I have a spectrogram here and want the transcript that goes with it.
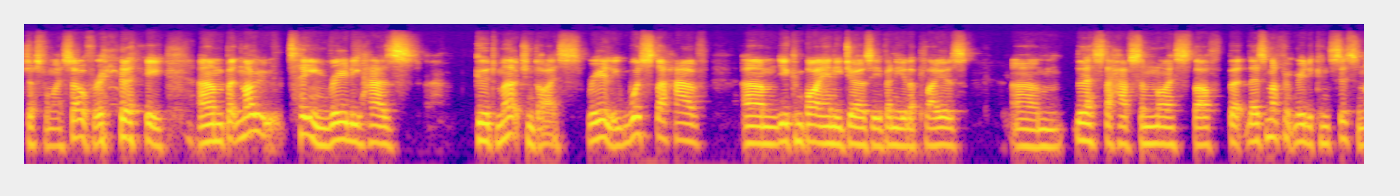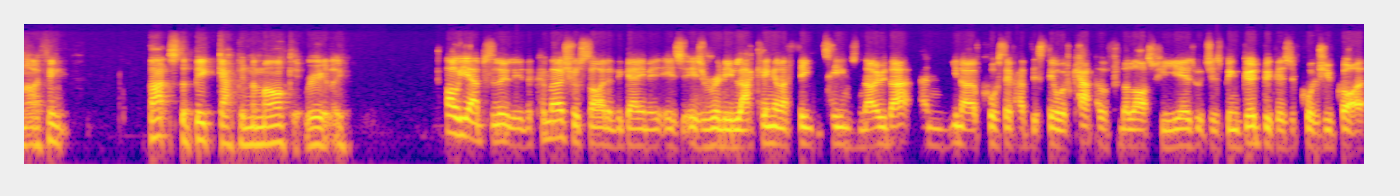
just for myself really, um, but no team really has good merchandise. Really, Worcester have um, you can buy any jersey of any of the players. Um, Leicester have some nice stuff, but there's nothing really consistent. I think that's the big gap in the market, really. Oh yeah, absolutely. The commercial side of the game is is really lacking, and I think teams know that. And you know, of course, they've had this deal with Kappa for the last few years, which has been good because, of course, you've got a,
